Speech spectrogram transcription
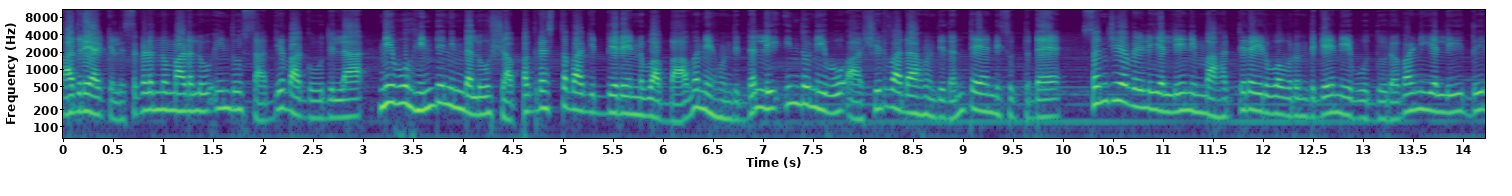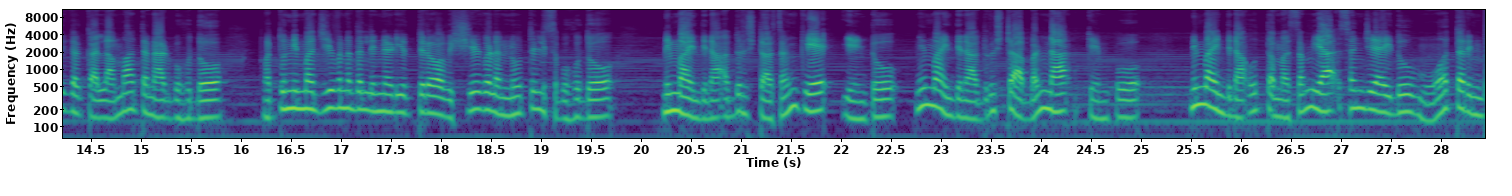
ಆದರೆ ಆ ಕೆಲಸಗಳನ್ನು ಮಾಡಲು ಇಂದು ಸಾಧ್ಯವಾಗುವುದಿಲ್ಲ. ನೀವು ಹಿಂದಿನಿಂದಲೂ ಶಾಪಗ್ರಸ್ತವಾಗಿದ್ದೀರಿ ಎನ್ನುವ ಭಾವನೆ ಹೊಂದಿದ್ದಲ್ಲಿ ಇಂದು ನೀವು ಆಶೀರ್ವಾದ ಹೊಂದಿದಂತೆ ಅನಿಸುತ್ತದೆ ಸಂಜೆಯ ವೇಳೆಯಲ್ಲಿ ನಿಮ್ಮ ಹತ್ತಿರ ಇರುವವರೊಂದಿಗೆ ನೀವು ದೂರವಾಣಿಯಲ್ಲಿ ದೀರ್ಘಕಾಲ ಮಾತನಾಡಬಹುದು. ಮತ್ತು ನಿಮ್ಮ ಜೀವನದಲ್ಲಿ ನಡೆಯುತ್ತಿರುವ ವಿಷಯಗಳನ್ನು ತಿಳಿಸಬಹುದು. ನಿಮ್ಮ ಇಂದಿನ ಅದೃಷ್ಟ ಸಂಖ್ಯೆ ಎಂಟು, ನಿಮ್ಮ ಇಂದಿನ ಅದೃಷ್ಟ ಬಣ್ಣ ಕೆಂಪು, ನಿಮ್ಮ ಇಂದಿನ ಉತ್ತಮ ಸಮಯ ಸಂಜೆ ಐದು ಮೂವತ್ತರಿಂದ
